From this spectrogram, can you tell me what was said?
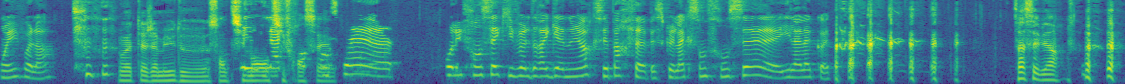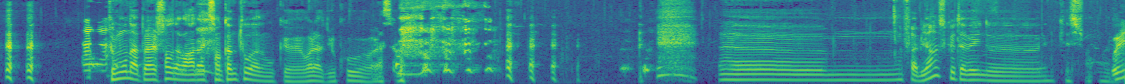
oui, voilà. ouais, t'as jamais eu de sentiment anti-français euh, Pour les Français qui veulent draguer à New York, c'est parfait, parce que l'accent français, euh, il a la cote. Ça, c'est bien. Tout le monde n'a pas la chance d'avoir un accent comme toi, donc voilà, du coup, voilà, c'est Fabien, est-ce que tu avais une, question? Oui,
